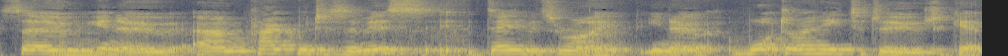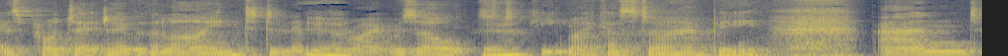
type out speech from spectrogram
So you know, um, pragmatism is David's right. You know, what do I need to do to get this project over the line to deliver Yeah. the right results Yeah. to keep my customer happy, and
